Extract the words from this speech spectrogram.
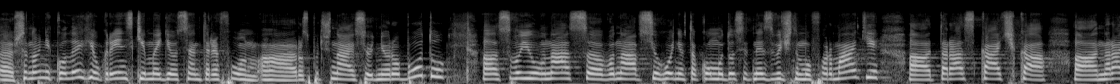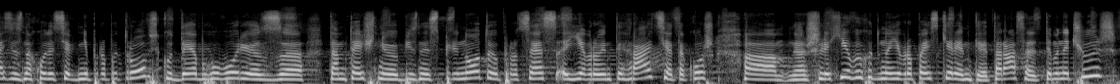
Е, Шановні колеги, Український медіа-центр реформ розпочинає сьогодні роботу свою. У нас вона сьогодні в такому досить незвичному форматі. Тарас Качка наразі знаходиться в Дніпропетровську, де обговорює з тамтешньою бізнес-спільнотою процес євроінтеграції, а також шляхи виходу на європейські ринки. Тарасе, ти мене чуєш?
